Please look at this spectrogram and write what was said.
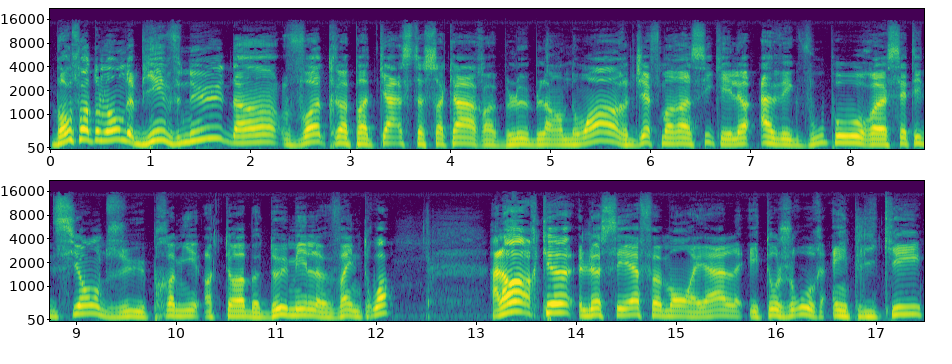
Bonsoir tout le monde, bienvenue dans votre podcast Soccer Bleu, Blanc, Noir. Jeff Morancy qui est là avec vous pour euh, cette édition du 1er octobre 2023. Alors que le CF Montréal est toujours impliqué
